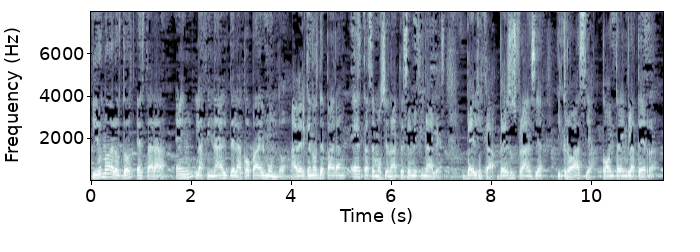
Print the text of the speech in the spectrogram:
y uno de los dos estará en la final de la Copa del Mundo. A ver qué nos deparan estas emocionantes semifinales. Bélgica versus Francia y Croacia contra Inglaterra.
